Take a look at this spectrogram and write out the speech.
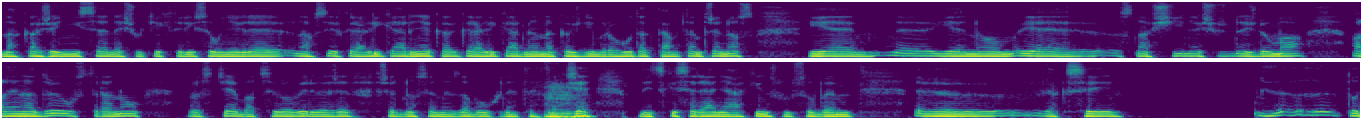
nakažení se, než u těch, kteří jsou někde na vsi v králíkárně, králíkárna na každém rohu, tak tam ten přenos je eh, jenom je snažší než, než doma, ale na druhou stranu prostě bacilovi dveře před nosem nezabouchnete. Hmm. Takže vždycky se dá nějakým způsobem eh, jak si to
